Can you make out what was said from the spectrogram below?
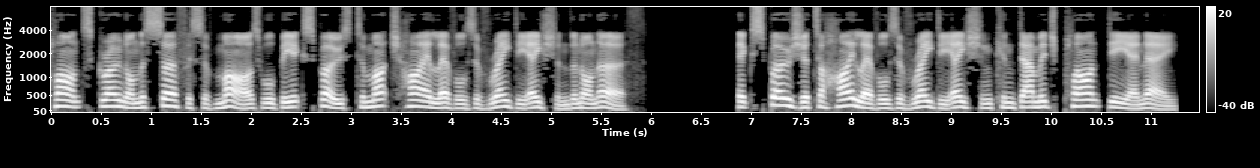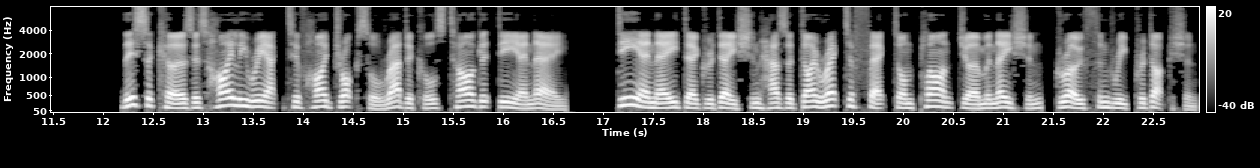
plants grown on the surface of Mars will be exposed to much higher levels of radiation than on Earth. Exposure to high levels of radiation can damage plant DNA. This occurs as highly reactive hydroxyl radicals target DNA. DNA degradation has a direct effect on plant germination, growth and reproduction.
